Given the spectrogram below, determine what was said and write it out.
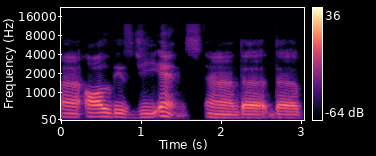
uh, all these gn's, uh, the, the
